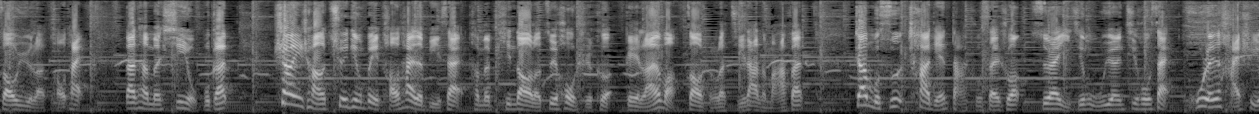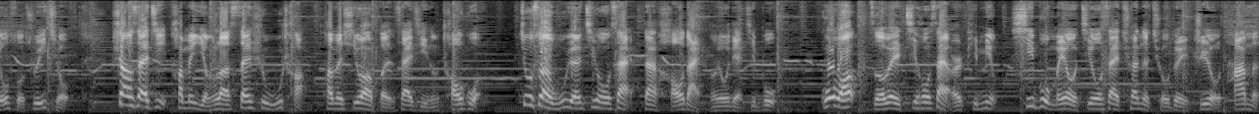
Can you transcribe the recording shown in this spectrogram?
遭遇了淘汰，但他们心有不甘。上一场确定被淘汰的比赛，他们拼到了最后时刻，给篮网造成了极大的麻烦。詹姆斯差点打出三双，虽然已经无缘季后赛，湖人还是有所追求。上赛季他们赢了三十五场，他们希望本赛季能超过。就算无缘季后赛，但好歹能有点进步。国王则为季后赛而拼命，西部没有季后赛圈的球队只有他们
